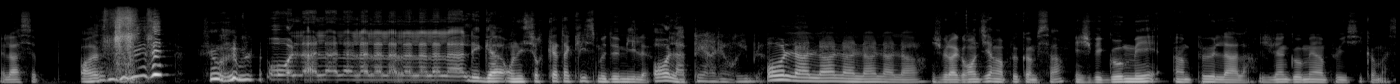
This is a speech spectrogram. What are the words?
Et là, c'est. Oh, C'est horrible. Oh là là là là là là là là là là. Les gars, on est sur Cataclysme 2000. Oh la paire, elle est horrible. Oh là là là là là là. Je vais l'agrandir un peu comme ça. Et je vais gommer un peu là, là. Je viens gommer un peu ici comme ça.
